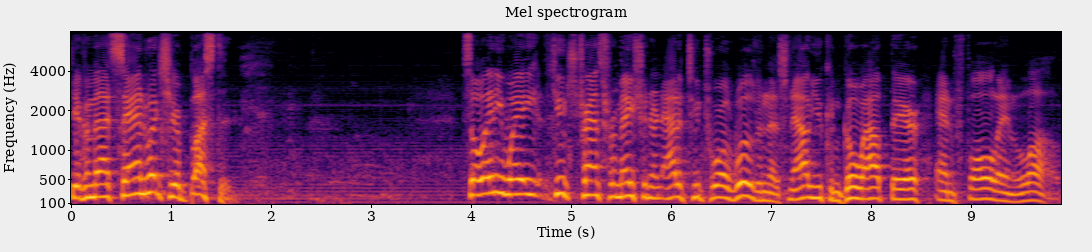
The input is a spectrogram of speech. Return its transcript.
Give him that sandwich, you're busted. So, anyway, huge transformation in attitude toward wilderness. Now you can go out there and fall in love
